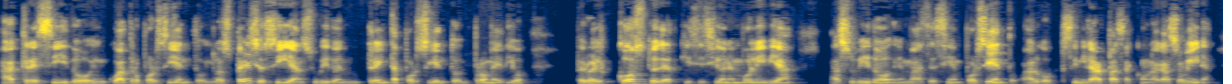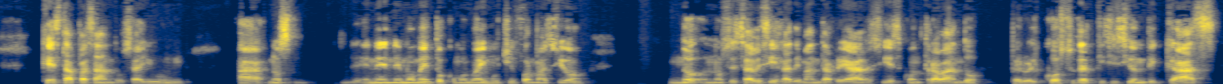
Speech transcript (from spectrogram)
ha crecido en 4% y los precios sí han subido en 30% en promedio, pero el costo de adquisición en Bolivia ha subido en más de 100%. Algo similar pasa con la gasolina. ¿Qué está pasando? O sea, hay un... Ah, en, el momento como no hay mucha información, no, no se sabe si es la demanda real, si es contrabando, pero el costo de adquisición de gas,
